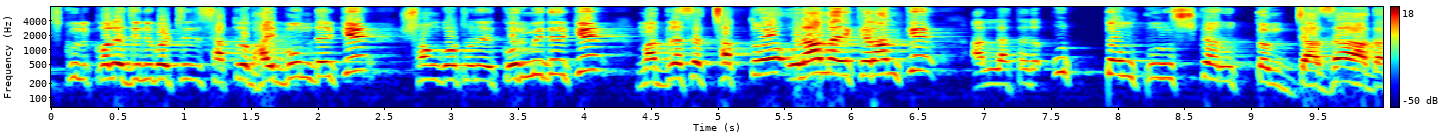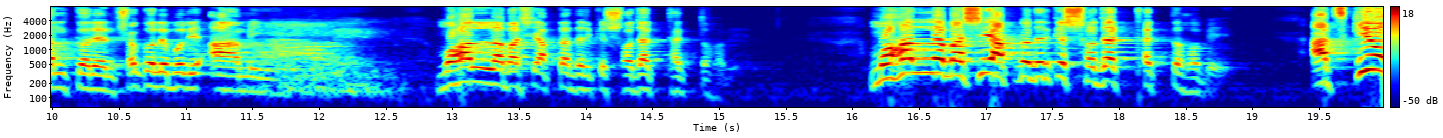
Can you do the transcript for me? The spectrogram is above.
স্কুল, কলেজ ইউনিভার্সিটির ছাত্র ভাই বোনদেরকে সংগঠনের কর্মীদেরকে, মাদ্রাসার ছাত্র, ওলামায়ে কেরামকে আল্লাহ তাআলা উত্তম পুরস্কার, উত্তম যাজা আদান করেন। সকলে বলি আমি মহল্লাবাসী আপনাদেরকে সজাগ থাকতে হবে। মহল্লাবাসী আপনাদেরকে সজাগ থাকতে হবে। আজকেও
